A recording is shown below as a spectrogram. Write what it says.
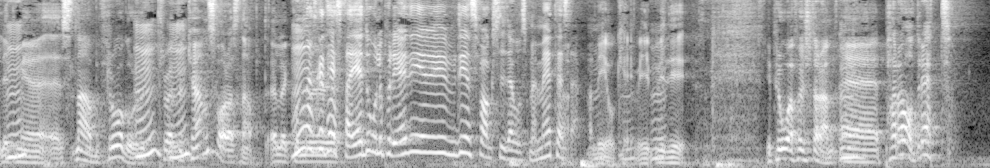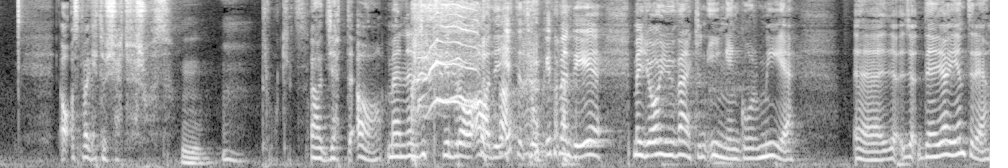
lite mer eh, snabbfrågor. Tror du att du kan svara snabbt? Eller kommer Mm, jag ska du... testa. Jag är dålig på det. Det är, det är en svag sida hos mig, men jag testar. Ja, det är okej. Vi, vi, vi, vi provar första då. Eh, paradrätt. Ja, spagetti och köttfärssås. Tråkigt. Ja, jätte, ja, men en riktigt bra. Ja, det är jättetråkigt, men det är, Men jag är ju verkligen ingen gourmet. Eh, jag, jag, nej, jag är inte det.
